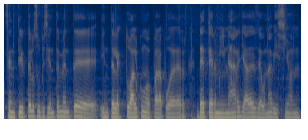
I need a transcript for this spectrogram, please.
sentirte lo suficientemente intelectual como para poder determinar ya desde una visión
